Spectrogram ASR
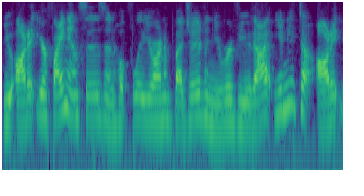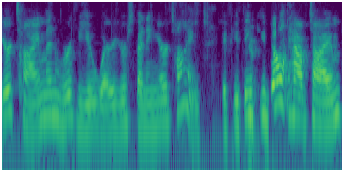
You audit your finances, and hopefully you're on a budget and you review that. You need to audit your time and review where you're spending your time. If you think you don't have time,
